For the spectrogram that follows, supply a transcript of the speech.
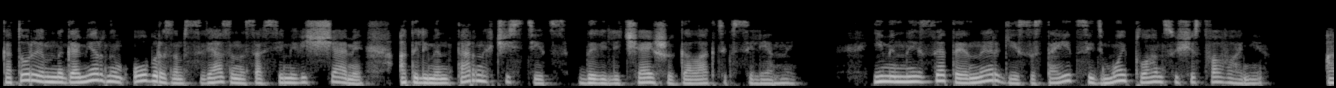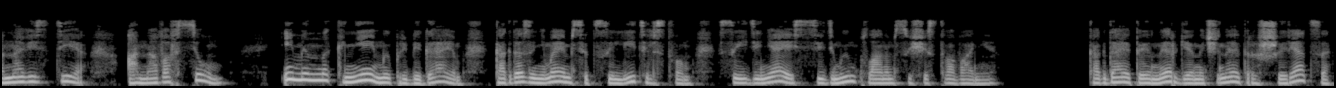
которые многомерным образом связаны со всеми вещами, от элементарных частиц до величайших галактик Вселенной. Именно из этой энергии состоит седьмой план существования. Она везде, она во всем. Именно к ней мы прибегаем, когда занимаемся целительством, соединяясь с седьмым планом существования. Когда эта энергия начинает расширяться,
